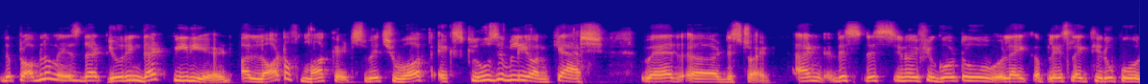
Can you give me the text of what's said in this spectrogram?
the problem is that during that period, a lot of markets which worked exclusively on cash were uh, destroyed and this this you know if you go to like a place like Tirupur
